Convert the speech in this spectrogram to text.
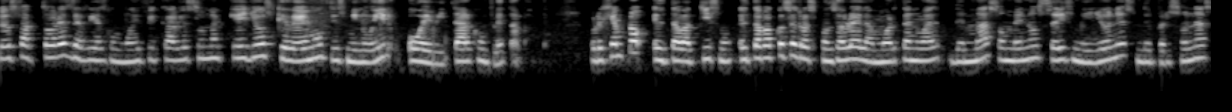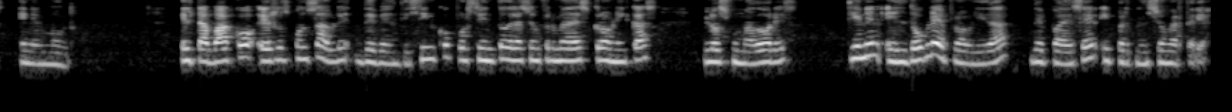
Los factores de riesgo modificables son aquellos que debemos disminuir o evitar completamente. Por ejemplo, el tabaquismo. El tabaco es el responsable de la muerte anual de más o menos 6 millones de personas en el mundo. El tabaco es responsable de 25% de las enfermedades crónicas. Los fumadores tienen el doble de probabilidad de padecer hipertensión arterial.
